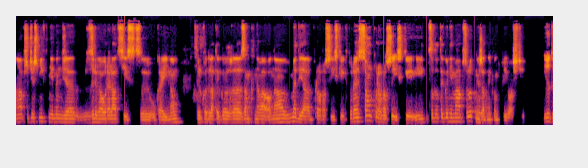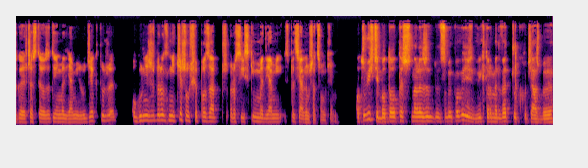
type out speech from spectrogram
No a przecież nikt nie będzie zrywał relacji z Ukrainą tylko dlatego, że zamknęła ona media prorosyjskie, które są prorosyjskie i co do tego nie ma absolutnie żadnych wątpliwości. I do tego jeszcze stoją za tymi mediami ludzie, którzy ogólnie rzecz biorąc nie cieszą się poza rosyjskimi mediami specjalnym szacunkiem. Oczywiście, bo to też należy sobie powiedzieć, Wiktor Medwedczuk chociażby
